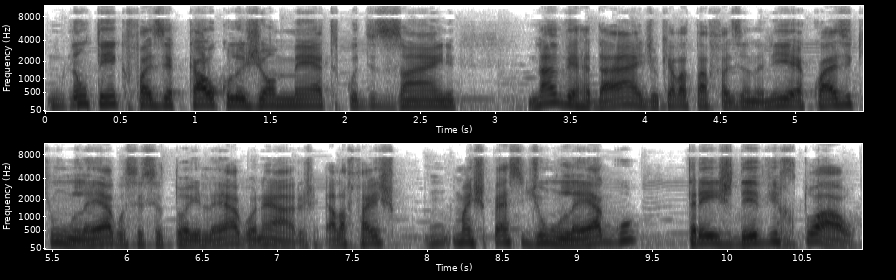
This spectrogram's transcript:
não tenha que fazer cálculo geométrico, design. Na verdade, o que ela está fazendo ali é quase que um Lego, você citou aí Lego, né, Aros? Ela faz uma espécie de um Lego 3D virtual.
